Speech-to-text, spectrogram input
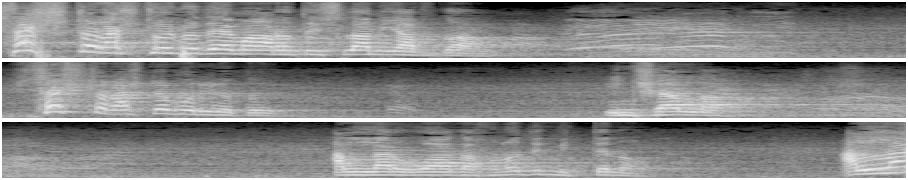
শ্রেষ্ঠ রাষ্ট্র হইবে দে মারত ইসলামী আফগান। শ্রেষ্ঠ রাষ্ট্র পরিণত হইবে। ইনশাল্লাহ আল্লাহর ওয়াদা কোনোদিন মিথ্যে নয়। আল্লাহ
